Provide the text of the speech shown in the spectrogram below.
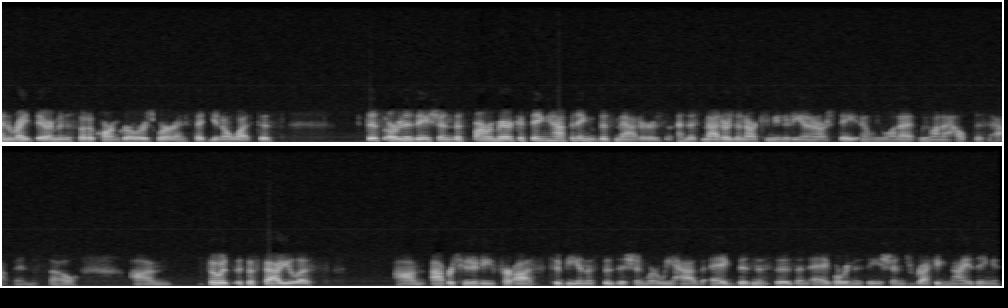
and right there, Minnesota corn growers were and said, you know what, this, this organization, this Farmamerica thing happening, this matters, and this matters in our community and in our state, and we want to we want to help this happen. So, um, so it's it's a fabulous um, opportunity for us to be in this position where we have ag businesses and ag organizations recognizing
